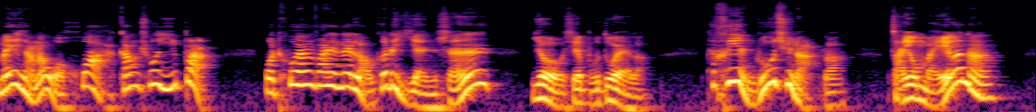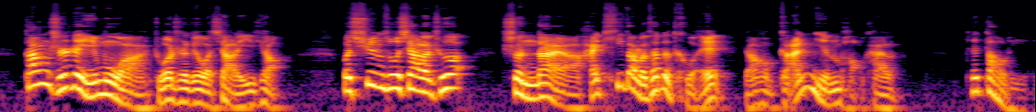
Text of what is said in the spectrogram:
没想到我话刚说一半，我突然发现那老哥的眼神又有些不对了，他黑眼珠去哪儿了？咋又没了呢？当时这一幕啊，着实给我吓了一跳，我迅速下了车。顺带啊，还踢到了他的腿，然后赶紧跑开了。这道理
